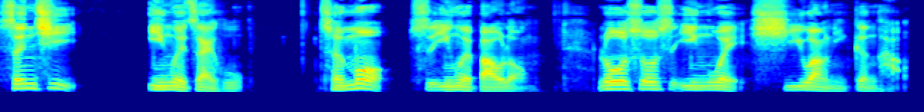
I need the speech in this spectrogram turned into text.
生气因为在乎，沉默是因为包容，啰嗦是因为希望你更好。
